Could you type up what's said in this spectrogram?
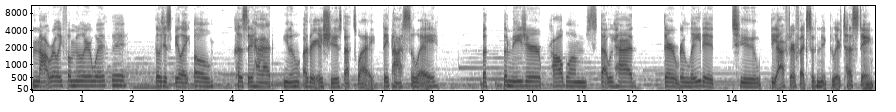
not really familiar with it, they'll just be like, oh, because they had, you know, other issues, that's why they passed away. But the major problems that we had, they're related to the after effects of nuclear testing.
